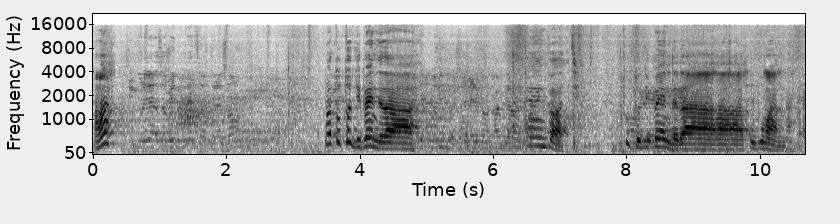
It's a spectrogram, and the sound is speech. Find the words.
Ah? Ma tutto dipende da... Eh, infatti, tutto dipende da Cucumanna.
